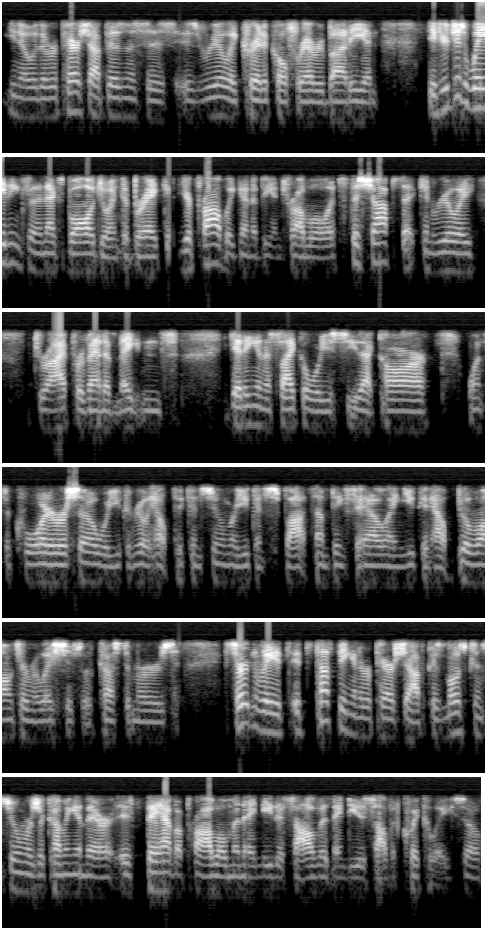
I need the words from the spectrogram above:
You know, the repair shop business is, is really critical for everybody. And if you're just waiting for the next ball joint to break, you're probably going to be in trouble. It's the shops that can really drive preventive maintenance, getting in a cycle where you see that car once a quarter or so, where you can really help the consumer. You can spot something failing. You can help build long term relationships with customers. Certainly, it's, it's tough being in a repair shop because most consumers are coming in there if they have a problem and they need to solve it. and They need to solve it quickly. So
